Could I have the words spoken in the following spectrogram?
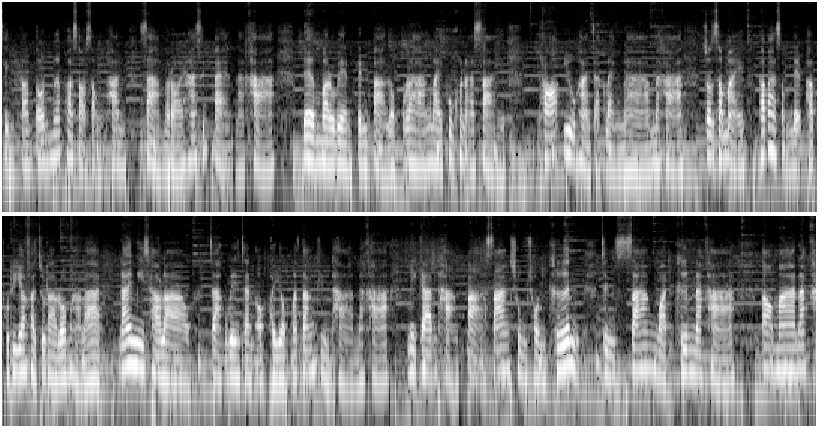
สินทร์ตอนต้นเมื่อพศ 2358 นะคะ เดิมบริเวณเป็นป่ารกร้างไร้ผู้คนอาศัย เพราะอยู่ห่างจากแหล่งน้ำนะคะ จนสมัยพระบาทสมเด็จพระพุทธยอดฟ้าจุฬาโลกมหาราช ได้มีชาวลาว จากเวียงจันทร์อพยพมาตั้งถิ่นฐานนะคะ มีการถางป่าสร้างชุมชนขึ้น จึงสร้างวัดขึ้นนะคะ ต่อมานะค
